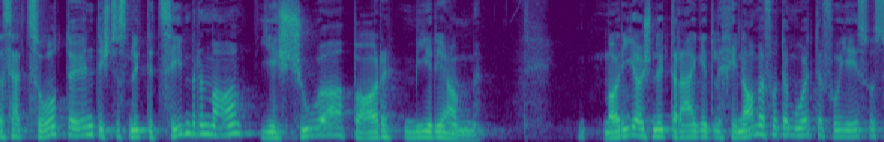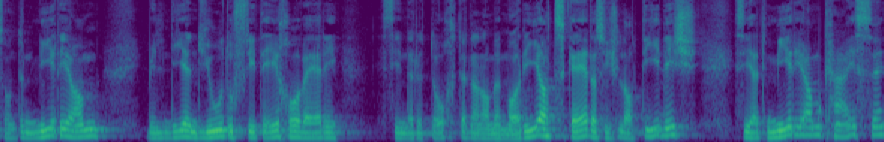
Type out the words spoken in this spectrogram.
Das hat so tönt, ist das nicht der Zimmermann, Jeshua bar Miriam. Maria ist nicht der eigentliche Name der Mutter von Jesus, sondern Miriam, weil nie ein Jude auf die Idee gekommen wäre, seiner Tochter den Namen Maria zu geben. Das ist latinisch. Sie hat Miriam geheissen.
